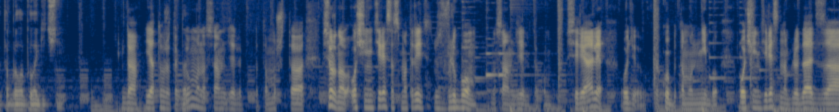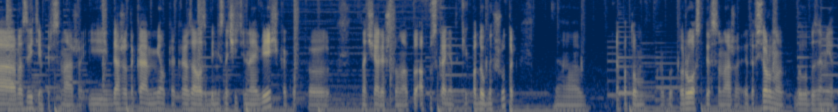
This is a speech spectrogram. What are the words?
это было бы логичнее. Да, я тоже так да. думаю, на самом деле, потому что все равно очень интересно смотреть в любом, на самом деле, таком сериале, какой бы там он ни был. Очень интересно наблюдать за развитием персонажа. И даже такая мелкая, казалось бы, незначительная вещь, как вот э, в начале, что отпускание таких подобных шуток, э, а потом как бы рост персонажа, это все равно было бы заметно.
